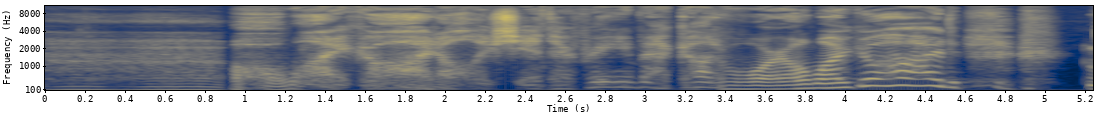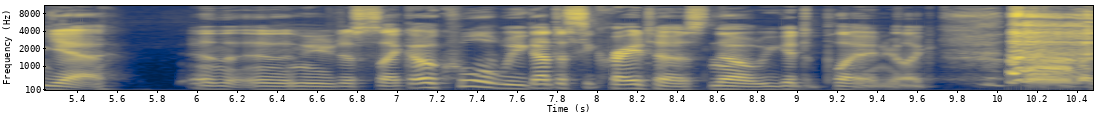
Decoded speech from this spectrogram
oh my god, holy shit, they're bringing back God of War. Oh my god. Yeah. And, and then you're just like, oh, cool, we got to see Kratos. No, we get to play. And you're like, ah!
